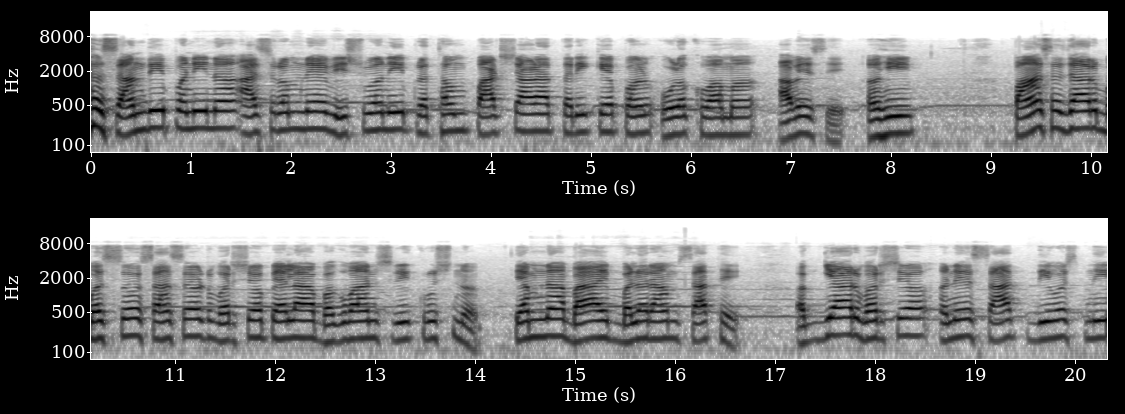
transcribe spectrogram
સાંદીપનીના આશ્રમને વિશ્વની પ્રથમ પાઠશાળા તરીકે પણ ઓળખવામાં આવે છે. અહીં પાંચ હજાર બસો સાસઠ વર્ષ પહેલાં ભગવાન શ્રી કૃષ્ણ તેમના ભાઈ બલરામ સાથે અગિયાર વર્ષ અને સાત દિવસની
